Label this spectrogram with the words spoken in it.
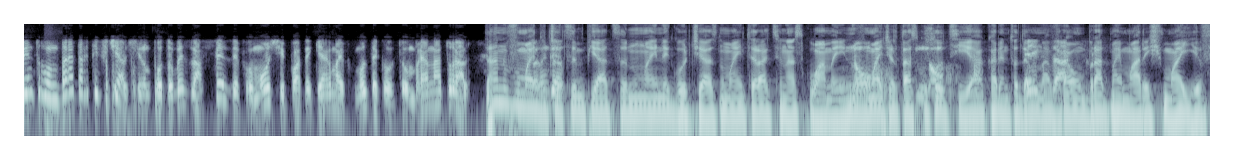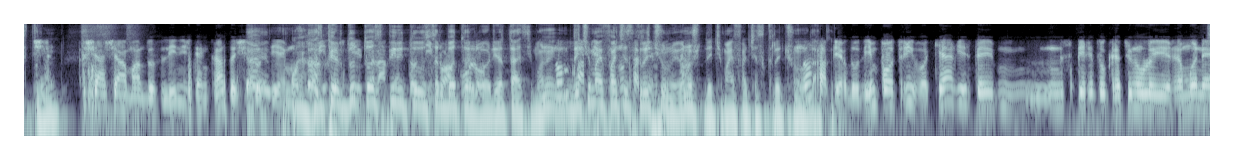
pentru un brad artificial și îl împodobesc la fel de frumos și poate chiar mai frumos decât un brad natural. Dar nu vă mai Pe lângă- duceți în piață, nu mai negociați, nu mai interacționați cu oamenii, nu, Nu, vă mai certați cu nu. soția, care întotdeauna Exact. vrea un brad mai mare și mai ieftin. Și așa am adus liniște în casă și soția e mulțumită. Ați pierdut tot spiritul sărbătorilor, iertați-mă. Nu- Nu De s-a ce mai pierdut, faceți nu s-a Crăciunul? Eu nu știu de ce mai faceți Crăciunul. Nu s-a Dacă... pierdut, din potrivă. Chiar este mm, spiritul Crăciunului rămâne,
